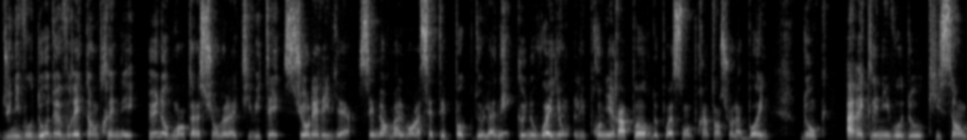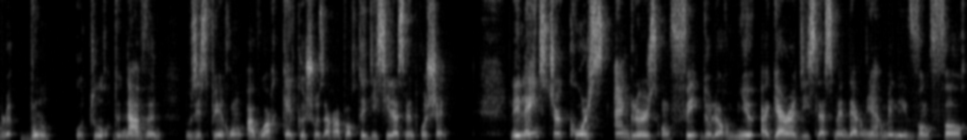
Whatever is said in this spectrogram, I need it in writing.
du niveau d'eau devrait entraîner une augmentation de l'activité sur les rivières. C'est normalement à cette époque de l'année que nous voyons les premiers rapports de poissons de printemps sur la Boyne. Donc, avec les niveaux d'eau qui semblent bons autour de Navan, nous espérons avoir quelque chose à rapporter d'ici la semaine prochaine. Les Leinster Course Anglers ont fait de leur mieux à Garadis la semaine dernière, mais les vents forts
